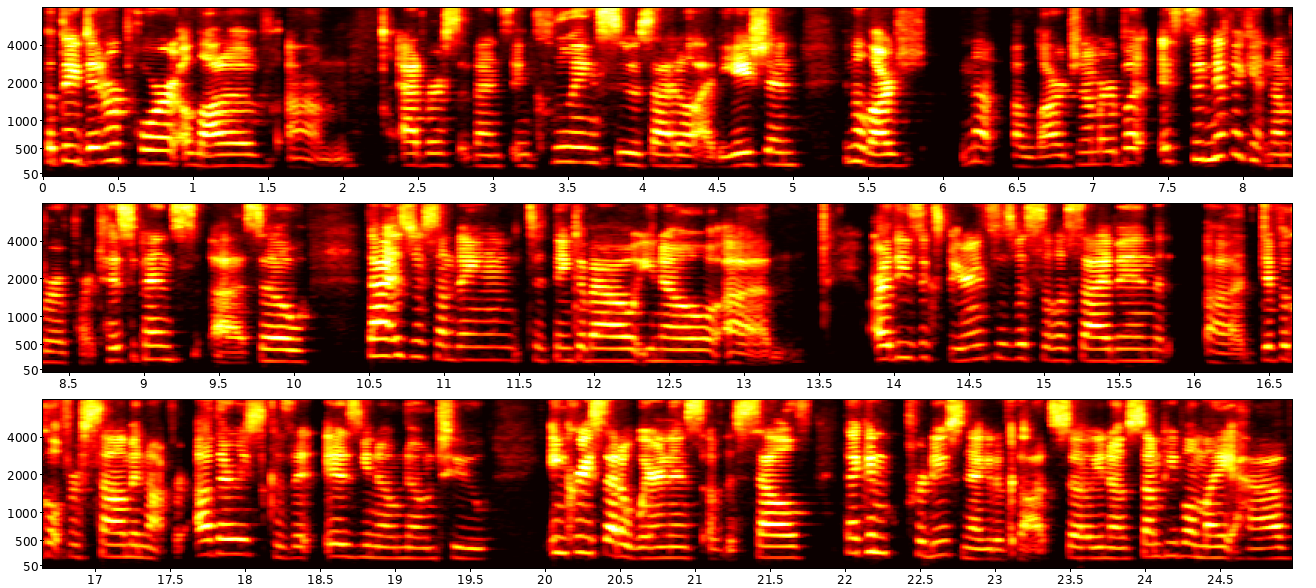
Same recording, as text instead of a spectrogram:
but they did report a lot of um, adverse events, including suicidal ideation in a large, not a large number, but a significant number of participants. Uh, so that is just something to think about. You know, um, are these experiences with psilocybin uh, difficult for some and not for others because it is, you know, known to increase that awareness of the self that can produce negative thoughts. So, you know, some people might have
